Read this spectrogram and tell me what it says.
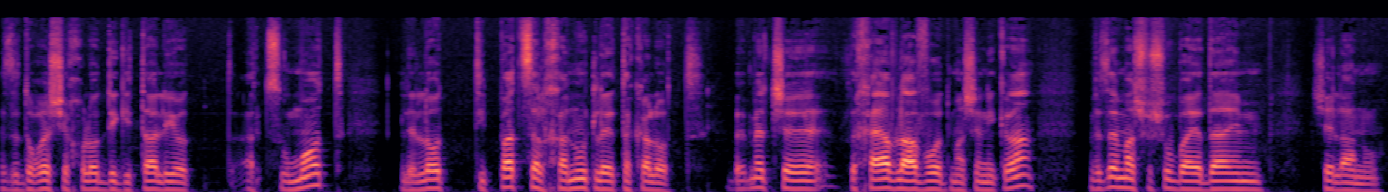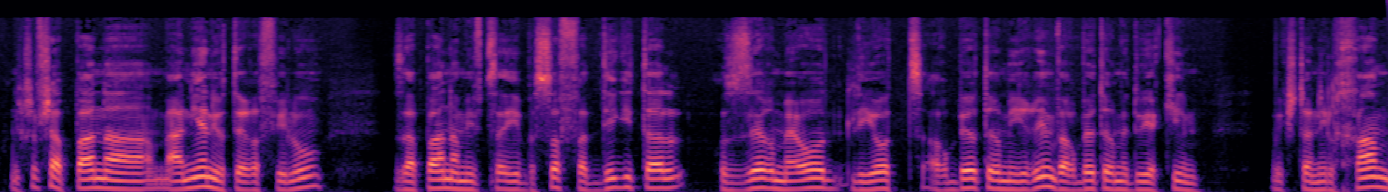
וזה דורש יכולות דיגיטליות עצומות, ללא טיפת סלחנות לתקלות. באמת שזה חייב לעבוד, מה שנקרא, וזה משהו שהוא בידיים שלנו. אני חושב שהפן המעניין יותר אפילו, זה הפן המבצעי. בסוף הדיגיטל עוזר מאוד להיות הרבה יותר מהירים והרבה יותר מדויקים. וכשאתה נלחם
